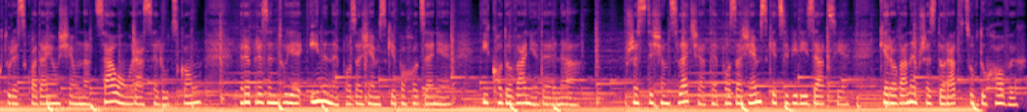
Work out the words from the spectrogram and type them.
które składają się na całą rasę ludzką, reprezentuje inne pozaziemskie pochodzenie i kodowanie DNA. Przez tysiąclecia te pozaziemskie cywilizacje, kierowane przez doradców duchowych,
